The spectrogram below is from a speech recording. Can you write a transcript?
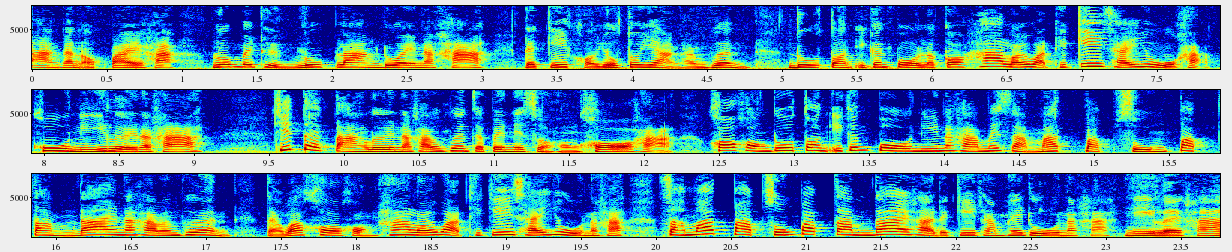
ต่างกันออกไปค่ะ รวมไปถึงรูปร่างด้วยนะคะแต่กี้ขอยกตัวอย่างค่ะเพื่อนดูตอนอีกันโปแล้วก็ 500 วัตต์ที่กี้ใช้อยู่ค่ะ คู่นี้เลยนะคะ ที่แตกต่างเลยนะคะ เพื่อนๆจะเป็นในส่วนของคอค่ะ คอของดูตอนอีเกิลโปนี้นะคะ ไม่สามารถปรับสูงปรับต่ำได้นะคะเพื่อนๆแต่ว่าคอของ 500 วัตต์ที่กี้ใช้อยู่นะคะ สามารถปรับสูงปรับต่ำได้ค่ะเดี๋ยวกี้ทำให้ดูนะคะ นี่เลยค่ะ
